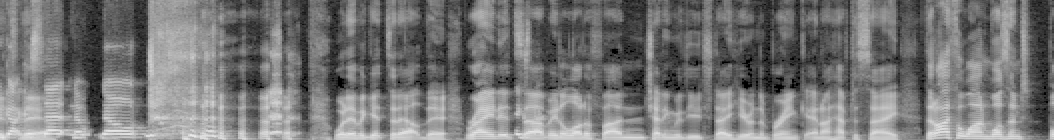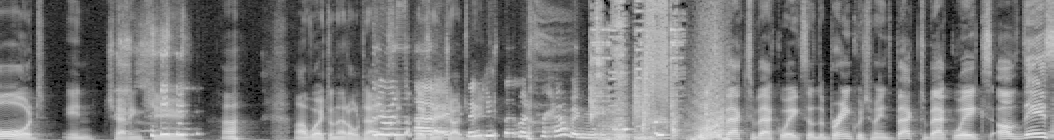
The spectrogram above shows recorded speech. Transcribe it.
We got there. cassette. No, we don't. Whatever gets it out there. Reyne, it's uh, been a lot of fun chatting with you today here on the brink, and I have to say that I, for one, wasn't bored in chatting to you. huh. I've worked on that all day, so please I. don't judge Thank me. Thank you so much for having me. Back to back weeks of the brink, which means back to back weeks of this.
